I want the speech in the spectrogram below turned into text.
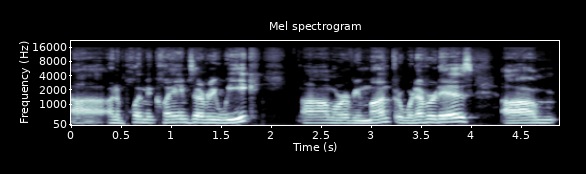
uh, unemployment claims every week um, or every month or whatever it is. Um,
